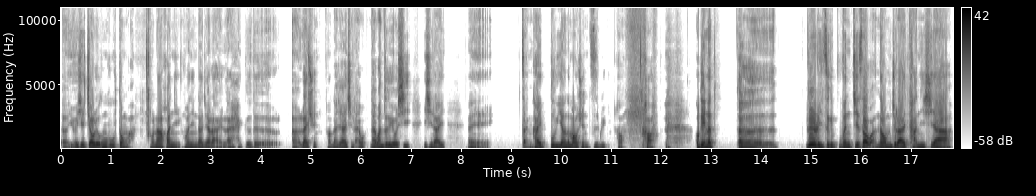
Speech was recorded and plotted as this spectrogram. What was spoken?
呃有一些交流跟互动嘛。好，那欢迎欢迎大家来来海哥的呃赖群，好，大家一起来来玩这个游戏，一起来诶、呃、展开不一样的冒险之旅。好，好，OK，那呃，Rary 这个部分介绍完，那我们就来谈一下。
